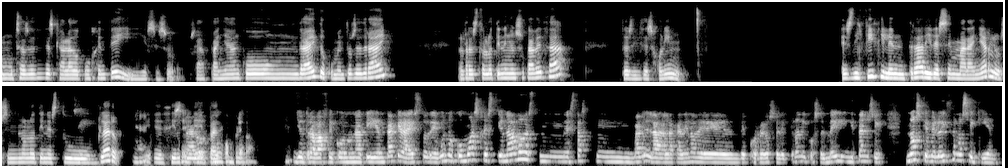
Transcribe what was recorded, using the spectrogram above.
muchas veces que he hablado con gente y es eso. O sea, apañan con Drive, documentos de Drive, el resto lo tienen en su cabeza. Entonces dices, Jolín, es difícil entrar y desenmarañarlo si no lo tienes tú claro. Y decirme, muy complejo yo trabajé con una clienta que era esto de, bueno, ¿cómo has gestionado mm, estas, mm, ¿vale? la, cadena de, correos electrónicos, el mailing y tal? No, sé. no, es que me lo hizo no sé quién.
